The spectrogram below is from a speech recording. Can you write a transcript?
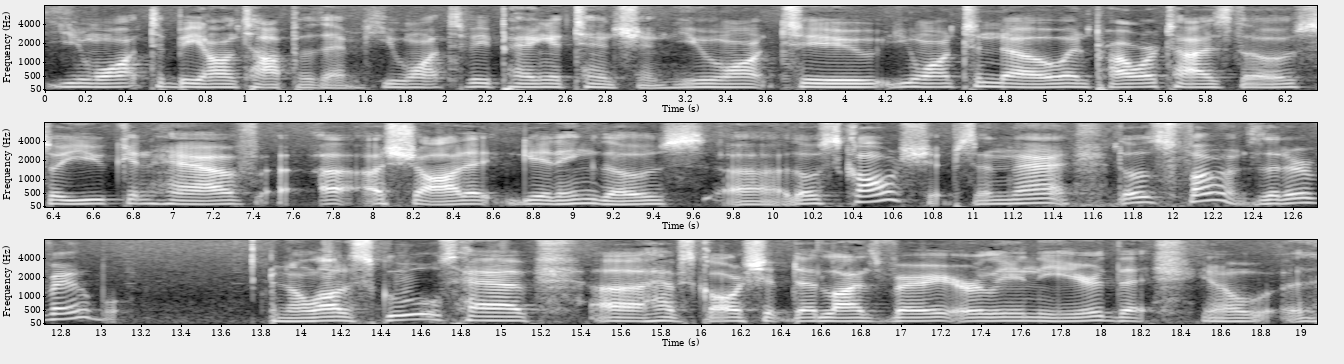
you want to be on top of them. You want to be paying attention. You want to you want to know and prioritize those so you can have a, a shot at getting those uh, those scholarships and that those funds that are available. And a lot of schools have uh, have scholarship deadlines very early in the year. That you know, uh,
